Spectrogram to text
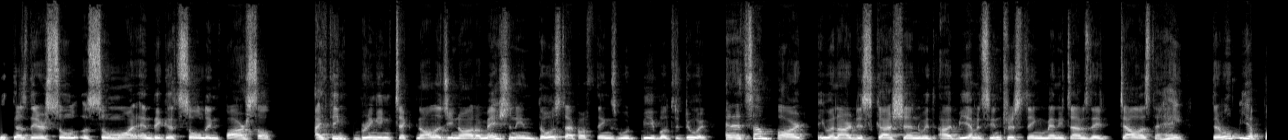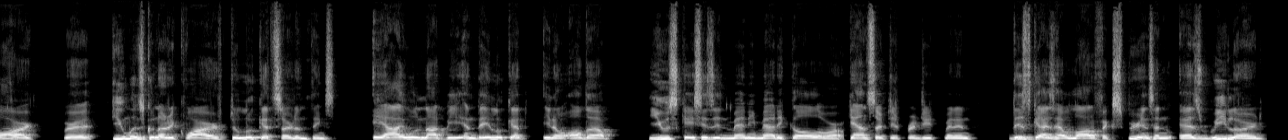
because they're so so more and they get sold in parcel i think bringing technology and automation in those type of things would be able to do it. And at some part even our discussion with ibm it's interesting many times they tell us that hey there will be a part where humans going to require to look at certain things. Ai will not be and they look at you know all the use cases in many medical or cancer treatment and these guys have a lot of experience and as we learned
